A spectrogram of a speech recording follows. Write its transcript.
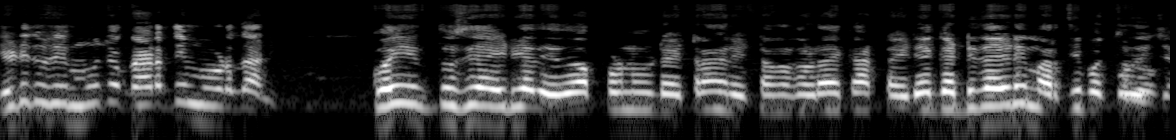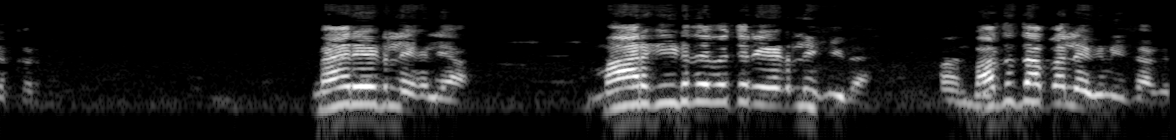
ਜਿਹੜੀ ਤੁਸੀਂ ਮੂੰਹ ਚੋਂ ਕੱਢਤੀ ਮੋੜਦਾ ਨਹੀਂ। ਕੋਈ ਤੁਸੀਂ ਆਈਡੀਆ ਦੇ ਦਿਓ ਆਪਾਂ ਨੂੰ ਟਰੈਕਟਰਾਂ ਦੇ ਰੇਟਾਂ ਦਾ ਥੋੜਾ ਜਿਹਾ ਘੱਟ ਆਈਡੀਆ ਗੱਡੀ ਦਾ ਜਿਹੜੀ ਮਰਜ਼ੀ ਪੁੱਛ ਕੋਈ ਚੱਕਰ ਨਹੀਂ। ਮੈਂ ਰੇਟ ਲਿਖ ਲਿਆ। ਮਾਰਕੀਟ ਦੇ ਵਿੱਚ ਰੇਟ ਲਿਖੀਦਾ। ਵੱਧ ਤਾਂ ਆਪਾਂ ਲਿਖ ਨਹੀਂ ਸਕਦੇ।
